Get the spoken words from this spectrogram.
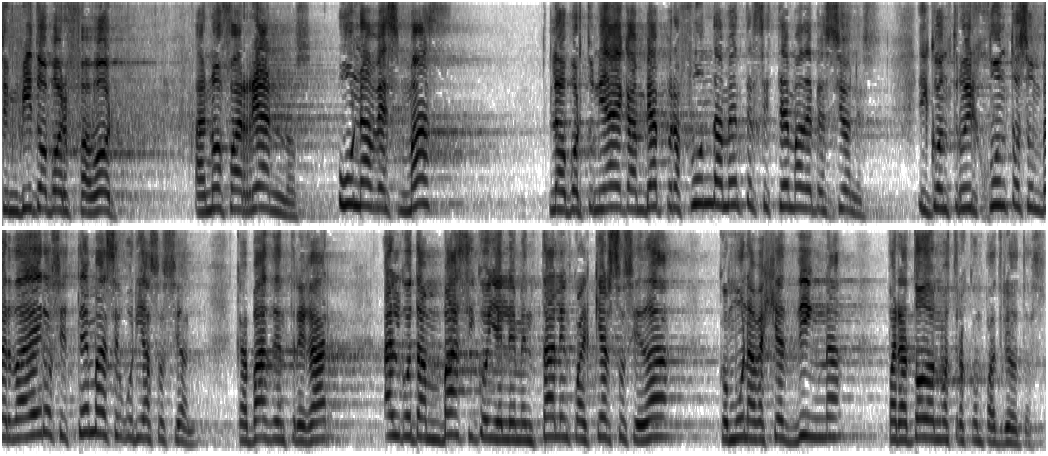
invito, por favor, a no farrearnos una vez más la oportunidad de cambiar profundamente el sistema de pensiones y construir juntos un verdadero sistema de seguridad social capaz de entregar algo tan básico y elemental en cualquier sociedad como una vejez digna para todos nuestros compatriotas.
